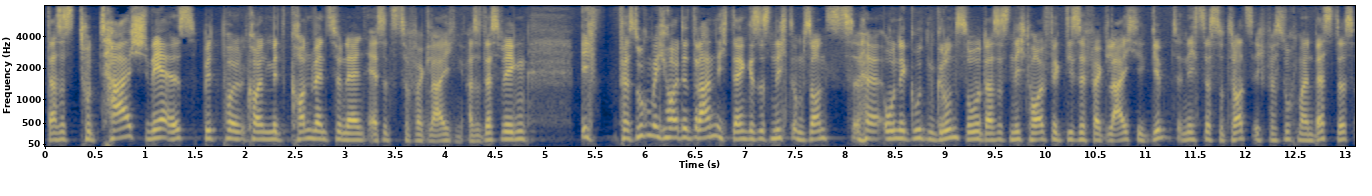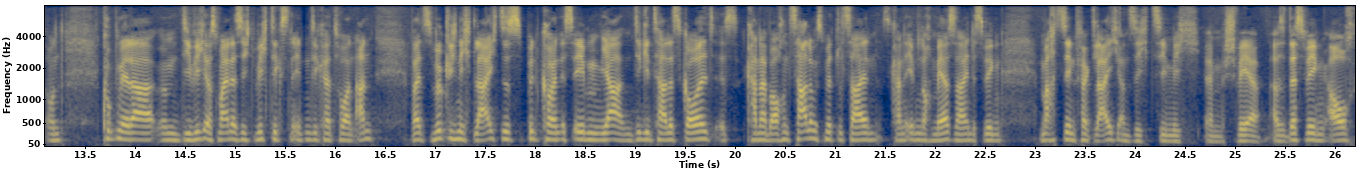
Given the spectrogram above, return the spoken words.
dass es total schwer ist, Bitcoin mit konventionellen Assets zu vergleichen. Also deswegen ich versuche mich heute dran. Ich denke, es ist nicht umsonst äh, ohne guten Grund so, dass es nicht häufig diese Vergleiche gibt. Nichtsdestotrotz, ich versuche mein Bestes und gucke mir da ähm, die aus meiner Sicht wichtigsten Indikatoren an, weil es wirklich nicht leicht ist. Bitcoin ist eben ja ein digitales Gold. Es kann aber auch ein Zahlungsmittel sein. Es kann eben noch mehr sein. Deswegen macht es den Vergleich an sich ziemlich ähm, schwer. Also deswegen auch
